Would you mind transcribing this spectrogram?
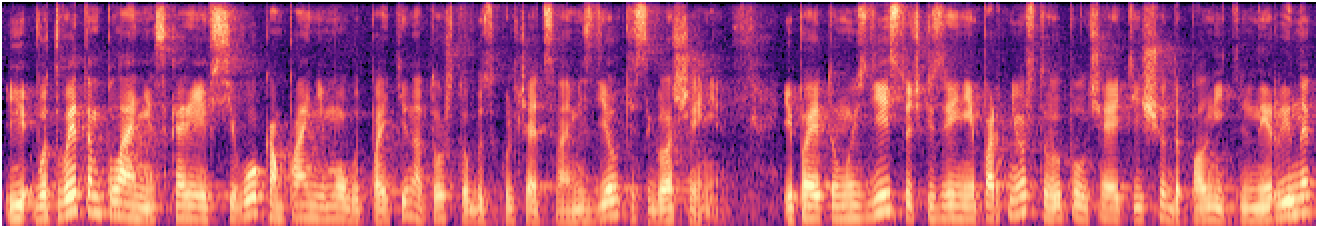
И вот в этом плане, скорее всего, компании могут пойти на то, чтобы заключать с вами сделки, соглашения. И поэтому здесь, с точки зрения партнерства, вы получаете еще дополнительный рынок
